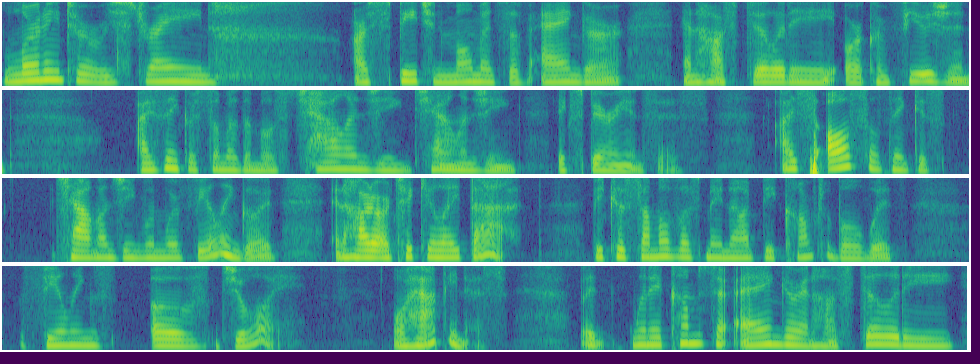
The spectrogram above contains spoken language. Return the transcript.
learning to restrain our speech in moments of anger and hostility or confusion I think are some of the most challenging, challenging experiences. I also think it's challenging when we're feeling good and how to articulate that because some of us may not be comfortable with feelings of joy or happiness. But when it comes to anger and hostility,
